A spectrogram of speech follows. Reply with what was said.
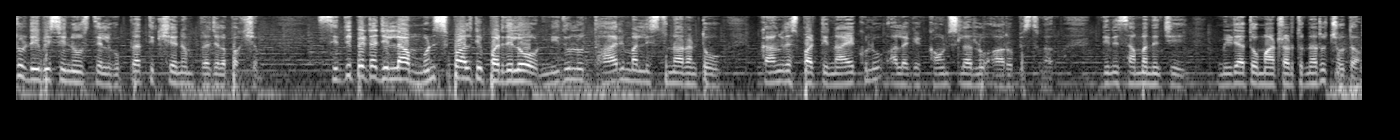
to DBC news Telugu ప్రతిక్షణం ప్రజల పక్షం. సిద్దిపేట జిల్లా మున్సిపాలిటీ పరిధిలో నిధులు దారి మళ్ళిస్తున్నారంటూ కాంగ్రెస్ పార్టీ నాయకులు అలాగే కౌన్సిలర్లు ఆరోపిస్తున్నారు. దీనికి సంబంధించి మీడియాతో మాట్లాడుతున్నారు చూద్దాం.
